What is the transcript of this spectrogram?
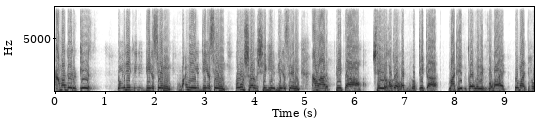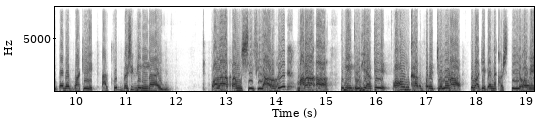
আমাদেরকে তৈরি করে দিয়েছেন, বানিয়ে দিয়েছেন, কৌশল শিখিয়ে দিয়েছেন। আমার পিতা, সেই হতভাগ্য পিতা মাটির কবরে ঘুমায়, তোমাকেও কবর থাকে আর খুব বেশি দিন নাই। তুমি দুনিয়াতে অহংকার ভরে চলো না, তোমাকে এখানে আসতেই হবে?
